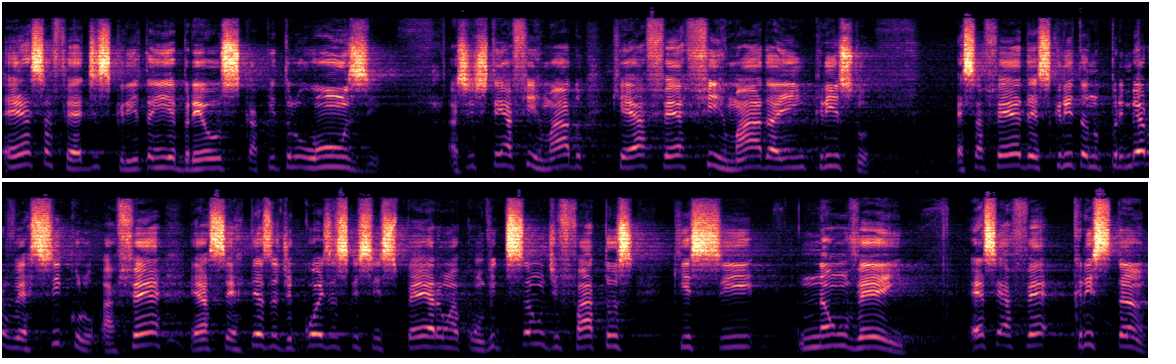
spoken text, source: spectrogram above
é essa fé descrita em Hebreus capítulo 11. A gente tem afirmado que é a fé firmada em Cristo. Essa fé é descrita no primeiro versículo. A fé é a certeza de coisas que se esperam, a convicção de fatos que se não veem. Essa é a fé cristã,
